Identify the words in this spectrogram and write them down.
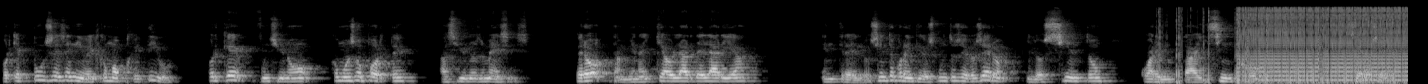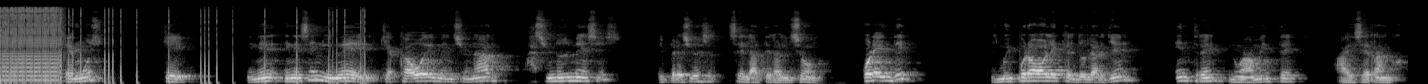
porque puse ese nivel como objetivo, porque funcionó como soporte hace unos meses. Pero también hay que hablar del área entre los 142.00 y los 145.00. Vemos que en, e, en ese nivel que acabo de mencionar hace unos meses, el precio se lateralizó. Por ende, es muy probable que el dólar yen entre nuevamente a ese rango.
